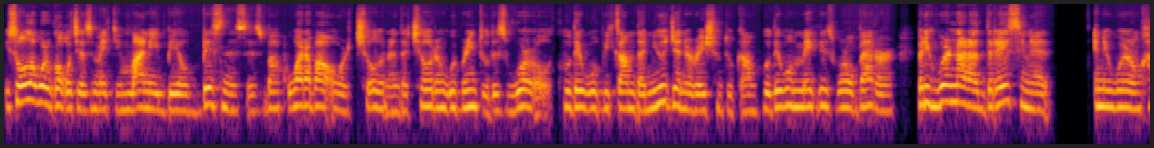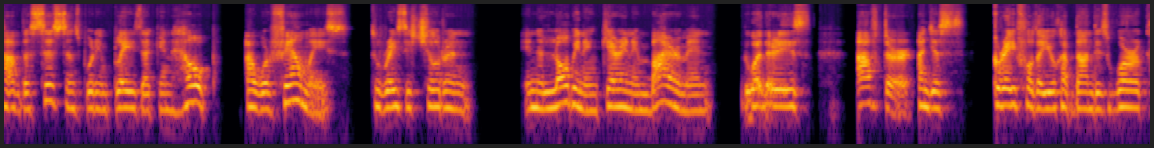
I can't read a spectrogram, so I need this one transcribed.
it's all our goal just making money, build businesses, but what about our children, the children we bring to this world, who they will become the new generation to come, who they will make this world better. But if we're not addressing it and if we don't have the systems put in place that can help our families to raise these children in a loving and caring environment, whether it is after, I'm just grateful that you have done this work,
